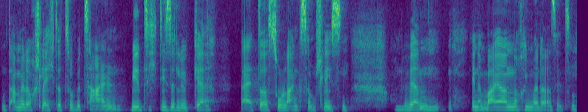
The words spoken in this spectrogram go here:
und damit auch schlechter zu bezahlen, wird sich diese Lücke weiter so langsam schließen. Und wir werden in ein paar Jahren noch immer da sitzen.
